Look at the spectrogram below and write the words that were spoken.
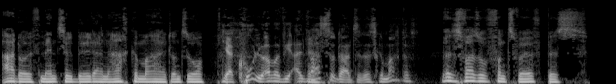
Adolf Menzel Bilder nachgemalt und so. Ja, cool, aber wie alt ja. warst du da, als du das gemacht hast? Das war so von 12 bis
